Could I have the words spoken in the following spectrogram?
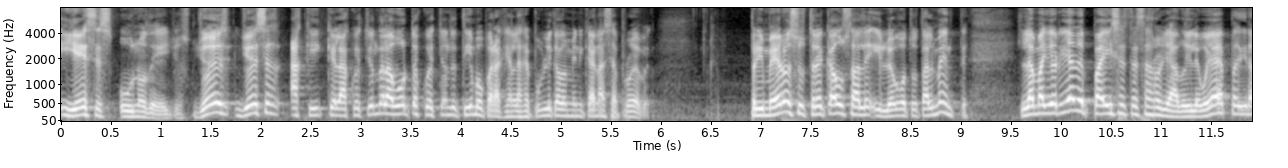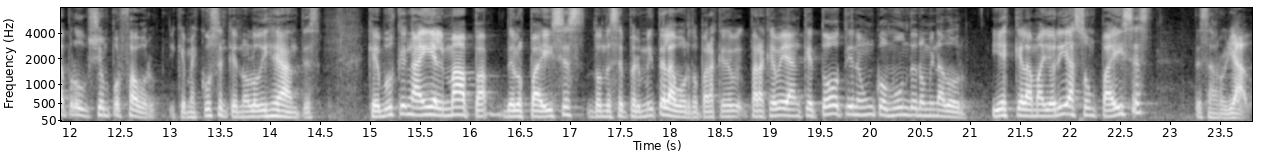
y ese es uno de ellos. Yo, yo decía aquí que la cuestión del aborto es cuestión de tiempo para que en la República Dominicana se apruebe. Primero en sus tres causales y luego totalmente. La mayoría de países desarrollados, y le voy a pedir a producción, por favor, y que me excusen que no lo dije antes, que busquen ahí el mapa de los países donde se permite el aborto para que, para que vean que todo tiene un común denominador, y es que la mayoría son países desarrollados.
